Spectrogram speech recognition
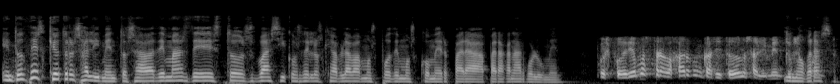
Entonces, ¿qué otros alimentos, además de estos básicos de los que hablábamos, podemos comer para, para ganar volumen? Pues podríamos trabajar con casi todos los alimentos. Y no grasa.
